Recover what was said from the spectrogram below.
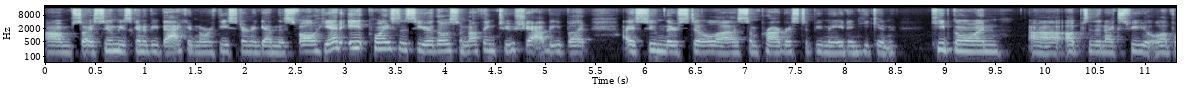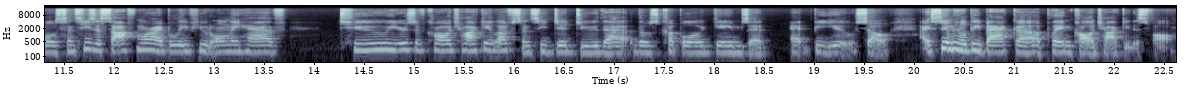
Um, so I assume he's going to be back at Northeastern again this fall. He had eight points this year, though, so nothing too shabby, but I assume there's still uh, some progress to be made and he can keep going uh, up to the next few levels. Since he's a sophomore, I believe he would only have two years of college hockey left since he did do that those couple of games at at BU. So I assume he'll be back uh, playing college hockey this fall.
